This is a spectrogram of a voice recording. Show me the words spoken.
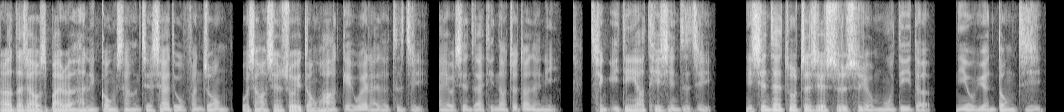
Hello，大家好，我是 Byron，和你共享接下来的五分钟。我想要先说一段话给未来的自己，还有现在听到这段的你，请一定要提醒自己，你现在做这些事是有目的的，你有原动机。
